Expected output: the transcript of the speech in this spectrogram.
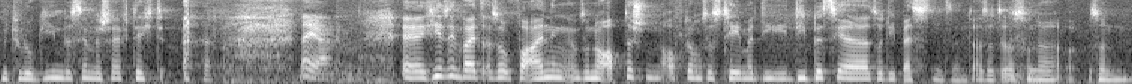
Mythologie ein bisschen beschäftigt. naja, äh, hier sehen wir jetzt also vor allen Dingen so eine optischen Aufklärungssysteme, die, die bisher so die besten sind. Also das ist so, eine, so ein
